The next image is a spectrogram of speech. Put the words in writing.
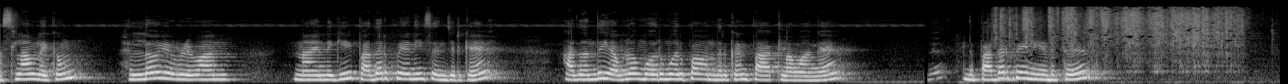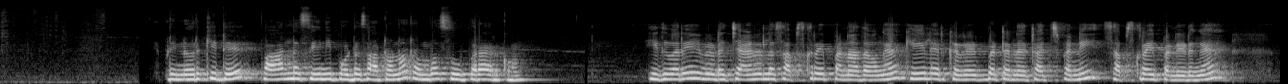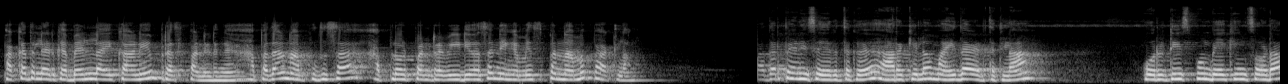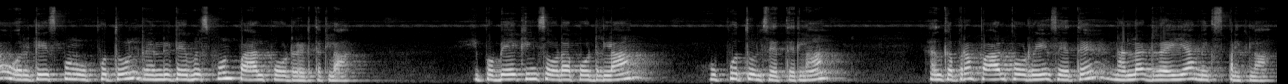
அஸ்லாம் அலைக்கும் hello everyone நான் இன்றைக்கி பதர்பேணி செஞ்சுருக்கேன். அது வந்து எவ்வளோ மொறுமொறுப்பாக வந்திருக்குன்னு பார்க்கலாம் வாங்க. இந்த பதர் பேணி எடுத்து இப்படி நொறுக்கிட்டு பாலில் சீனி போட்டு சாப்பிட்டோன்னா ரொம்ப சூப்பராக இருக்கும். இதுவரை என்னோடய சேனலை சப்ஸ்கிரைப் பண்ணாதவங்க கீழே இருக்க ரெட் பட்டனை டச் பண்ணி சப்ஸ்கிரைப் பண்ணிவிடுங்க பக்கத்தில் இருக்க பெல் ஐக்கானையும் ப்ரெஸ் பண்ணிவிடுங்க அப்போ தான் நான் புதுசாக அப்லோட் பண்ணுற வீடியோஸை நீங்கள் மிஸ் பண்ணாமல் பார்க்கலாம். பதர்பேணி செய்கிறதுக்கு அரை கிலோ மைதா எடுத்துக்கலாம். ஒரு டீஸ்பூன் பேக்கிங் சோடா ஒரு டீஸ்பூன் உப்புத்தூள் ரெண்டு டேபிள் ஸ்பூன் பால் பவுடர் எடுத்துக்கலாம். இப்போ பேக்கிங் சோடா போட்டுடலாம். உப்புத்தூள் சேர்த்துடலாம். அதுக்கப்புறம் பால் பவுடரையும் சேர்த்து நல்லா ட்ரையாக மிக்ஸ் பண்ணிக்கலாம்.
